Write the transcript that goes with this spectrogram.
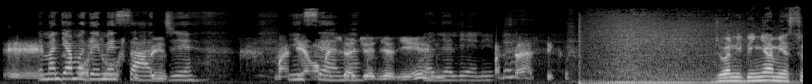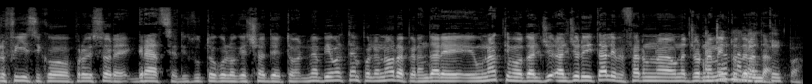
e, e mandiamo dei messaggi. Mandiamo insieme. messaggi agli alieni. agli alieni. Fantastico. Giovanni Bignami, astrofisico, professore, grazie di tutto quello che ci ha detto. Ne abbiamo il tempo, Leonora, per andare un attimo dal, al Giro d'Italia per fare una, un aggiornamento della tappa.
